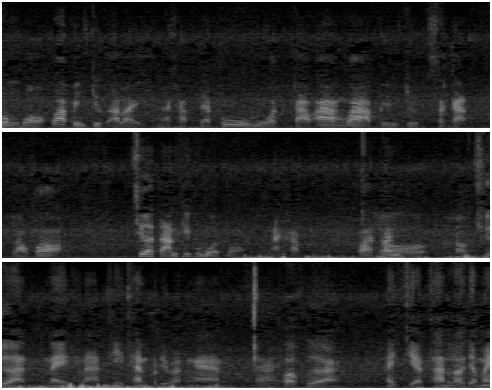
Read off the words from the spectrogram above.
บ่งบอกว่าเป็นจุดอะไรนะครับ แต่ผู้หมวดกล่าวอ้างว่าเป็นจุดสกัด เราก็เชื่อตามที่ผู้หมวดบอกนะครับว่าท่าเรานเราเชื่อในขณะที่ท่านปฏิบัติงาน ใช่เพราะเพื่อให้เกียรติท่านเราจะไม่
